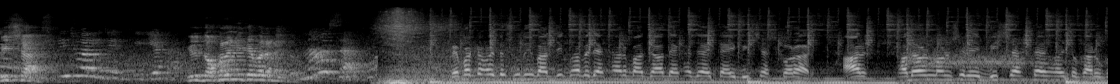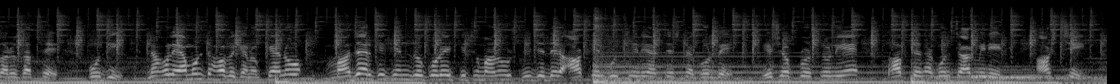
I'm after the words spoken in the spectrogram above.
বিশ্বাস। স্পিরিচুয়াল যে ইয়েটা। কিন্তু দখলে নিতে পারে না তো ব্যাপারটা হয়তো শুধুই বাহ্যিকভাবে দেখার বা যা দেখা যায় তাই বিশ্বাস করার। আর সাধারণ মানুষের এই বিশ্বাসটাই হয়তো কারও কারও কাছে পুঁজি না হলে এমনটা হবে কেন? কেন মাজারকে কেন্দ্র করে কিছু মানুষ নিজেদের আখের গুছিয়ে নেওয়ার চেষ্টা করবে? এসব প্রশ্ন নিয়ে ভাবতে থাকুন চার মিনিট। আসছি।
